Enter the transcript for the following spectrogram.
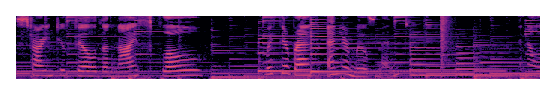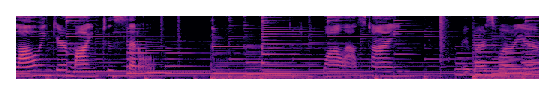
Starting to feel the nice flow with your breath and your movement, and allowing your mind to settle. One last time, reverse warrior.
